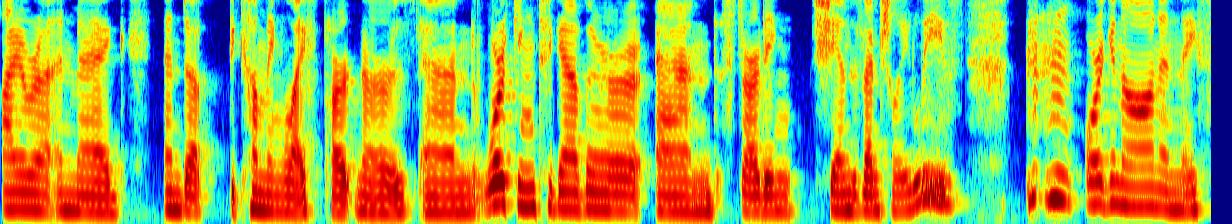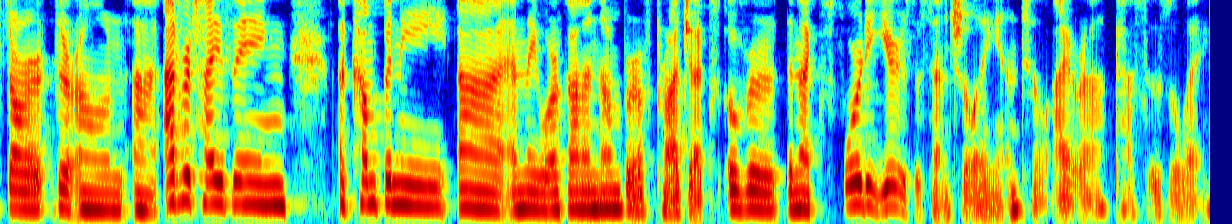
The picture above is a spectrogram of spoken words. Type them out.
ira and meg end up becoming life partners and working together and starting shan eventually leaves organon and they start their own uh, advertising a company uh, and they work on a number of projects over the next 40 years essentially until ira passes away.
